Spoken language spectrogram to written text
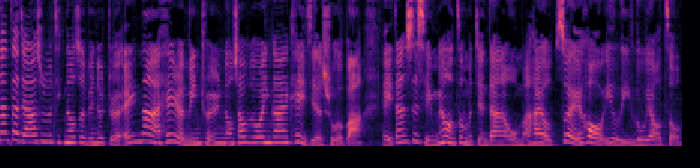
那大家是不是听到这边就觉得，哎，那黑人民权运动差不多应该可以结束了吧？哎，但事情没有这么简单了，我们还有最后一里路要走。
